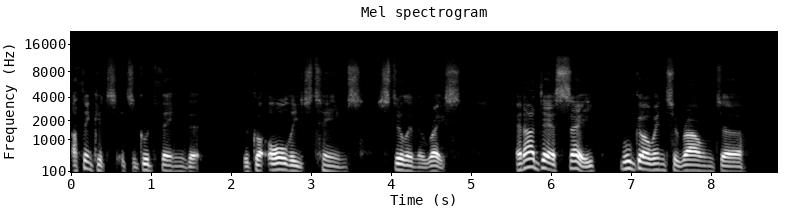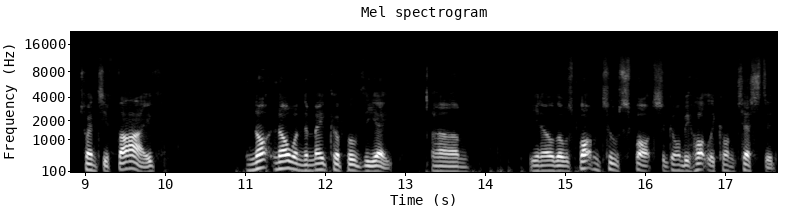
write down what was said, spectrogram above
I think it's it's a good thing that we've got all these teams still in the race, and I dare say we'll go into round uh, 25 not knowing the makeup of the eight. Um, you know, those bottom two spots are going to be hotly contested.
